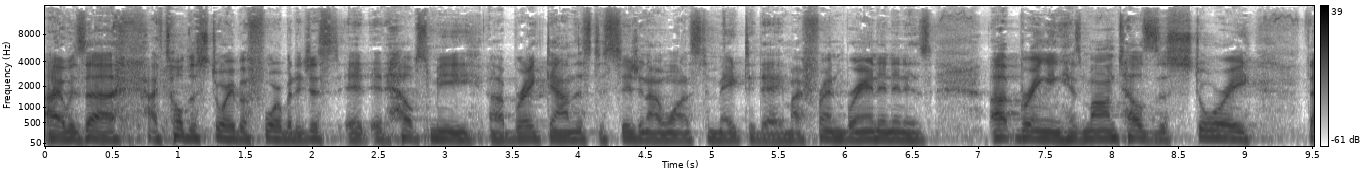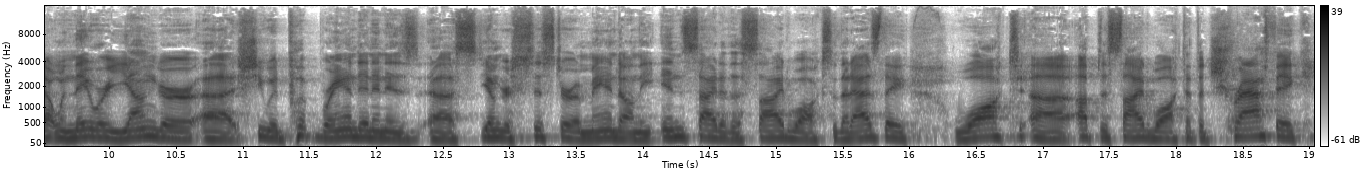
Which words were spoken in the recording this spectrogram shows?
I was, uh, I've told this story before, but it just, it, it helps me uh, break down this decision I want us to make today. My friend Brandon, in his upbringing, his mom tells this story that when they were younger, uh, she would put Brandon and his uh, younger sister Amanda on the inside of the sidewalk, so that as they walked uh, up the sidewalk, that the traffic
